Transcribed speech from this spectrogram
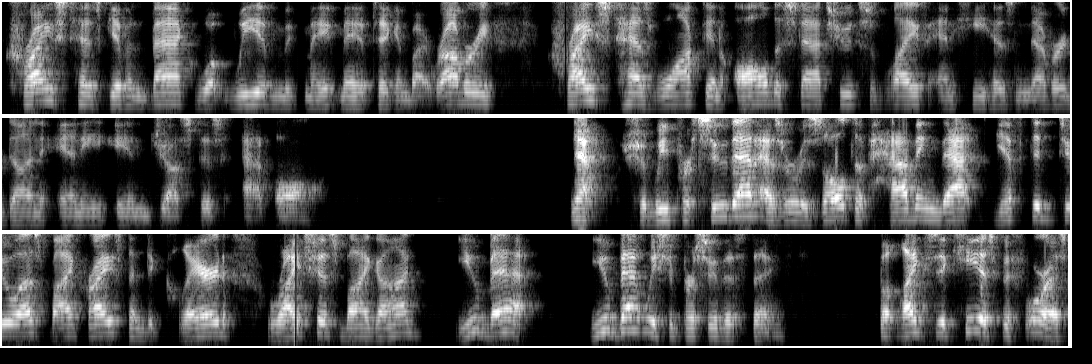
Christ has given back what we have, may, may have taken by robbery. Christ has walked in all the statutes of life and he has never done any injustice at all. Now, should we pursue that as a result of having that gifted to us by Christ and declared righteous by God? You bet. You bet we should pursue this thing. But like Zacchaeus before us,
